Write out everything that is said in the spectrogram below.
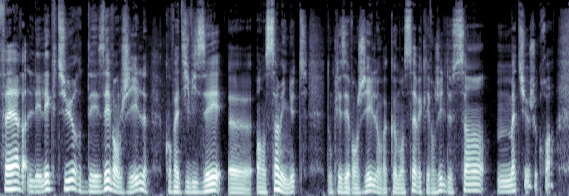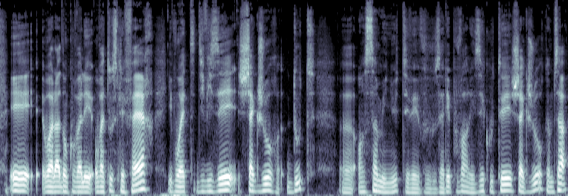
faire les lectures des évangiles qu'on va diviser euh, en 5 minutes. Donc les évangiles, on va commencer avec l'évangile de Saint Matthieu, je crois. Et voilà, donc on va, les, on va tous les faire. Ils vont être divisés chaque jour d'août. Euh, en 5 minutes et vous, allez pouvoir les écouter chaque jour comme ça.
